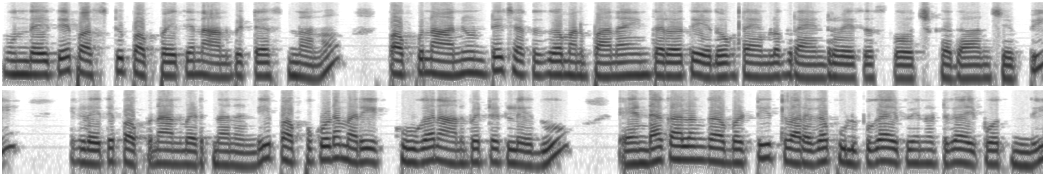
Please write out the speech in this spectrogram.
ముందైతే ఫస్ట్ పప్పు అయితే నానబెట్టేస్తున్నాను. పప్పు నాని ఉంటే చక్కగా మన పని అయిన తర్వాత ఏదో ఒక టైంలో గ్రైండర్ వేసేసుకోవచ్చు కదా అని చెప్పి ఇక్కడైతే పప్పు నానబెడుతున్నానండి. పప్పు కూడా మరి ఎక్కువగా నానబెట్టట్లేదు. ఎండాకాలం కాబట్టి త్వరగా పులుపుగా అయిపోయినట్టుగా అయిపోతుంది.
